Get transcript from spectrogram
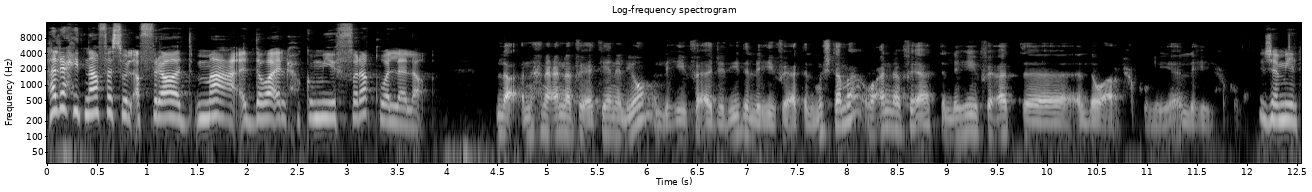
هل راح يتنافسوا الأفراد مع الدوائر الحكوميه في فرق ولا لا؟ لا نحن عندنا فئتين اليوم اللي هي فئة جديدة اللي هي فئة المجتمع وعندنا فئة اللي هي فئة آه، الدوائر الحكومية اللي هي الحكومة. جميل،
